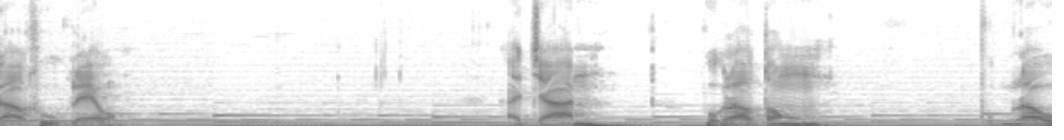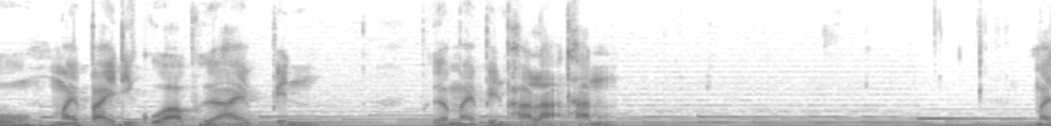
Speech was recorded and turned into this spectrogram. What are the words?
กล่าวถูกแล้ว อาจารย์ พวกเราต้อง พวกเราไม่ไปดีกว่าเพื่อให้เป็น เพื่อไม่เป็นภาระท่าน ไม่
